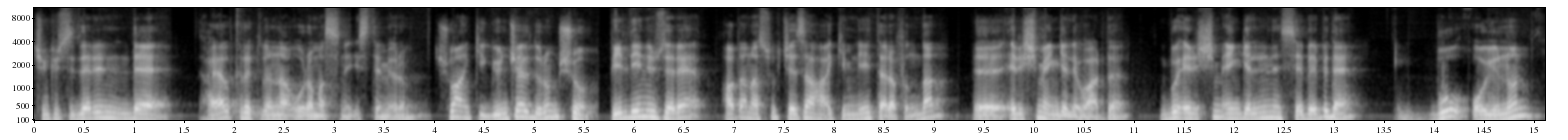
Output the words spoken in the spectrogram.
Çünkü sizlerin de hayal kırıklığına uğramasını istemiyorum. Şu anki güncel durum şu. Bildiğiniz üzere Adana Sulh Ceza Hakimliği tarafından e, erişim engeli vardı. Bu erişim engelinin sebebi de bu oyunun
